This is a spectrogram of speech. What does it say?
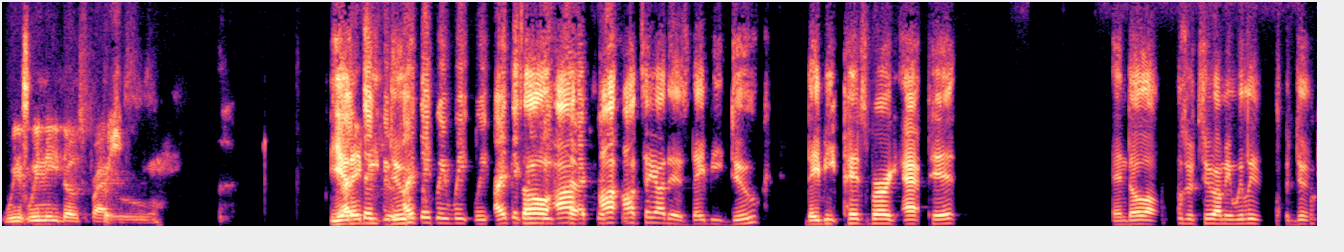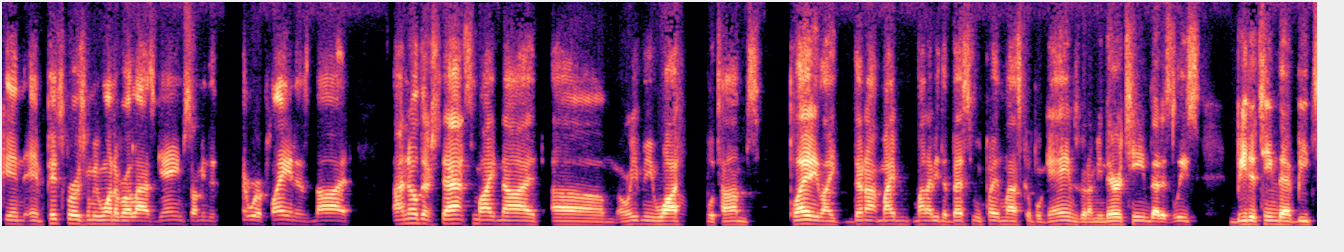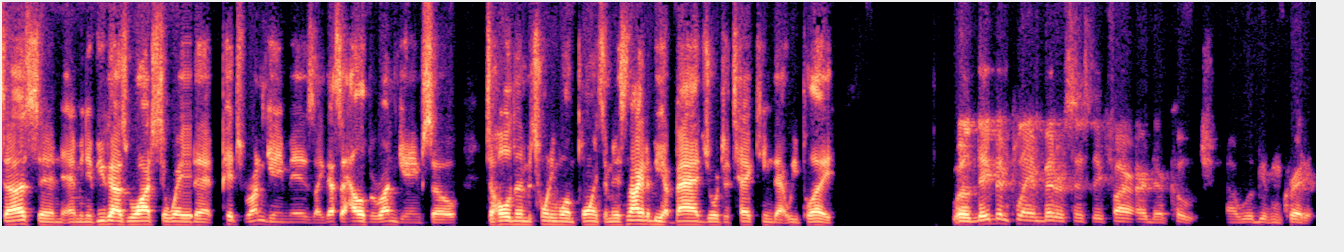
we we need those practices. Yeah, they beat Duke. I think we we, we I think so. I, I, I'll tell y'all this: they beat Duke. They beat Pittsburgh at Pitt. And those are two. I mean, we leave to Duke and, and Pittsburgh's gonna be one of our last games. So I mean, the that we're playing is not. I know their stats might not, um, or even you watch times play like they're not might might not be the best we played in the last couple games, but I mean they're a team that at least beat a team that beats us. And I mean, if you guys watch the way that Pitt's run game is, like that's a hell of a run game. So to hold them to 21 points, I mean, it's not going to be a bad Georgia Tech team that we play. Well, they've been playing better since they fired their coach. I will give them credit.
